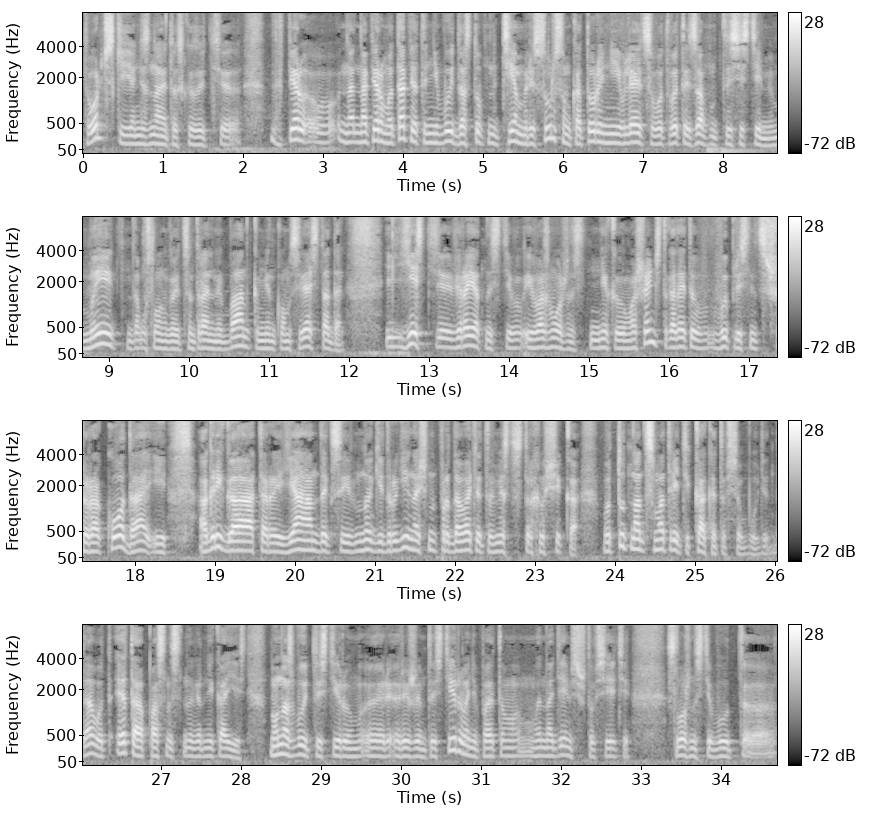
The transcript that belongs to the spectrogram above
творческие, я не знаю, так сказать. В пер... на, на первом этапе это не будет доступно тем ресурсам, которые не являются вот в этой замкнутой системе. Мы, условно говоря, Центральный банк, Минкомсвязь и так далее. И есть вероятность и возможность некого мошенничества, когда это выплеснет выплеснется широко, да, и агрегаторы, Яндекс и многие другие начнут продавать это вместо страховщика. Вот тут надо смотреть, как это все будет, да, вот эта опасность наверняка есть. Но у нас будет тестируем, э, режим тестирования, поэтому мы надеемся, что все эти сложности будут... Э,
